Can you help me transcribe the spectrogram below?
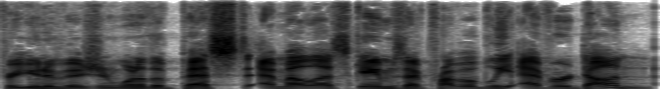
for Univision. One of the best MLS games I've probably ever done.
